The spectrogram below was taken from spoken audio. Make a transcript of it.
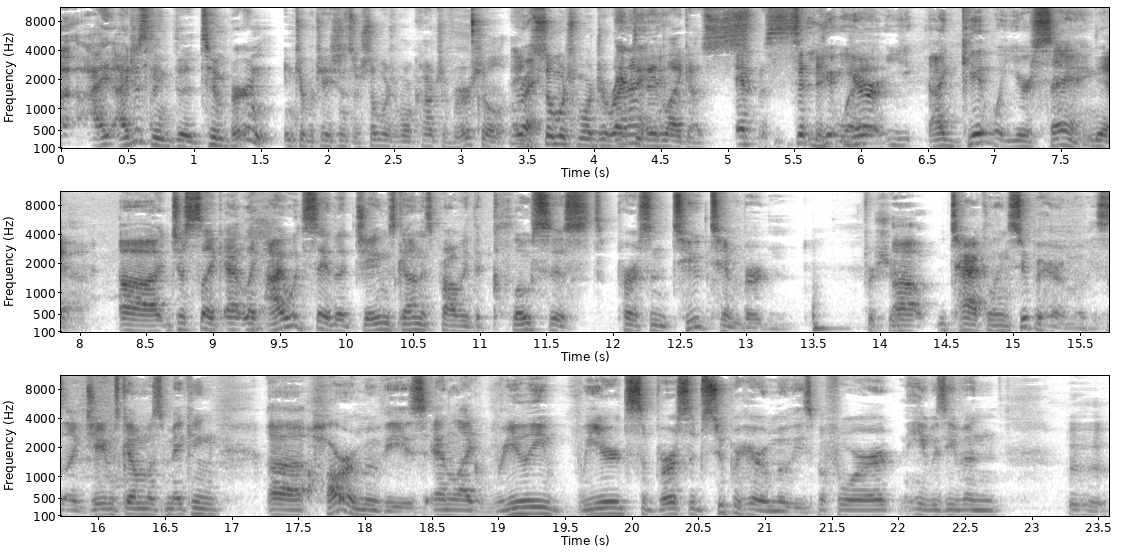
I, I just think the Tim Burton interpretations are so much more controversial and Right. so much more directed I- in like a specific you- way. you're, you, I get what you're saying. yeah, Uh, just like like I would say that James Gunn is probably the closest person to Tim Burton for sure. uh, tackling superhero movies. Like James Gunn was making uh, horror movies and like really weird subversive superhero movies before he was even Mhm.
